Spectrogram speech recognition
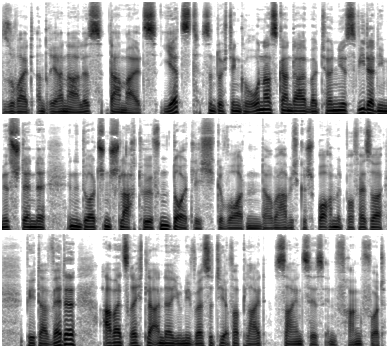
Soweit Andrea Nahles damals. Jetzt sind durch den Corona-Skandal bei Tönnies wieder die Missstände in den deutschen Schlachthöfen deutlich geworden. Darüber habe ich gesprochen mit Professor Peter Wedde, Arbeitsrechtler an der University of Applied Sciences in Frankfurt.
